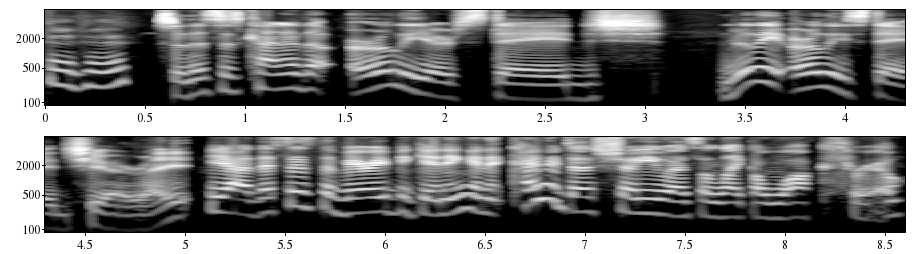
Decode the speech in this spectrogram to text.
Mm -hmm. So this is kind of the early earlier stage really early stage here, right? Yeah, this is the very beginning and it kind of does show you as a like a walkthrough.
